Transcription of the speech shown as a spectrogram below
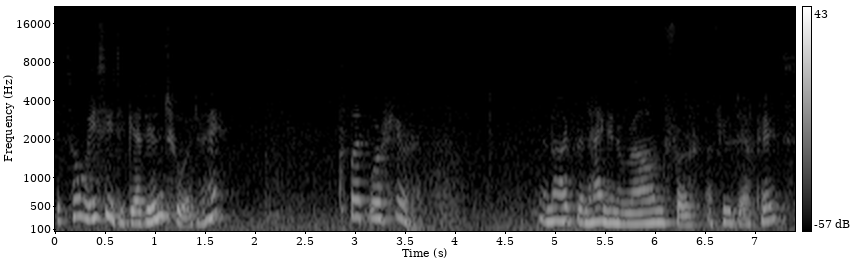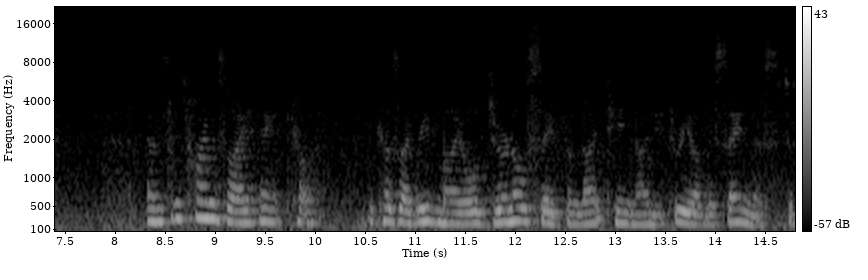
It's so easy to get into it, eh? But we're here. And I've been hanging around for a few decades. And sometimes I think, uh, because I read my old journals, say from 1993, I was saying this to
